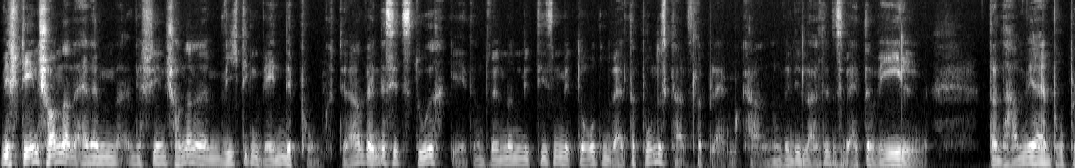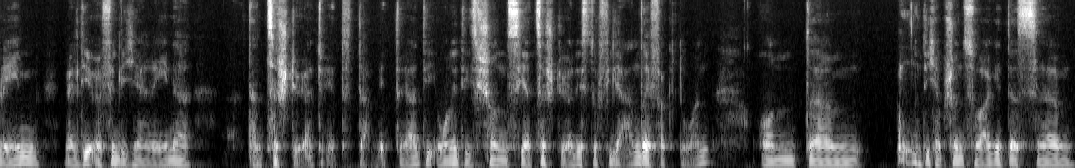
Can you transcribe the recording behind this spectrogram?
wir stehen schon an einem, wir stehen schon an einem wichtigen Wendepunkt. Ja. Wenn das jetzt durchgeht und wenn man mit diesen Methoden weiter Bundeskanzler bleiben kann und wenn die Leute das weiter wählen, dann haben wir ein Problem, weil die öffentliche Arena dann zerstört wird damit, ja, die ohne dies schon sehr zerstört ist durch viele andere Faktoren. Und, ähm, und ich habe schon Sorge, dass ähm,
